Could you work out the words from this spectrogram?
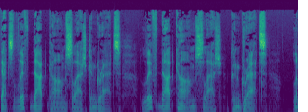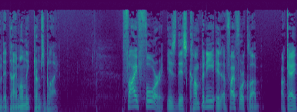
That's lyft.com slash congrats. Lyft.com slash congrats. Limited time only. Terms apply. 5-4 is this company, uh, a 5-4 club. Okay,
